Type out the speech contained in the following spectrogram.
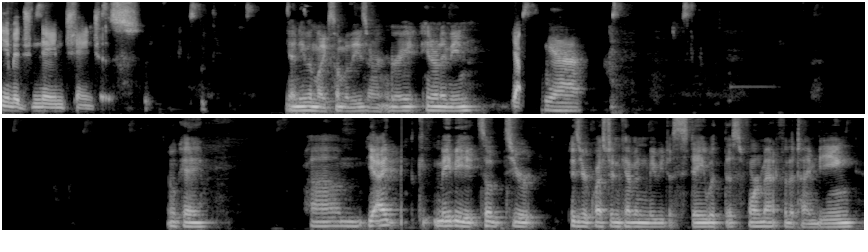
image name changes. Yeah, and even like some of these aren't great. You know what I mean? Yeah. Okay. Um, yeah, I maybe so. It's your is your question, Kevin? Maybe just stay with this format for the time being.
